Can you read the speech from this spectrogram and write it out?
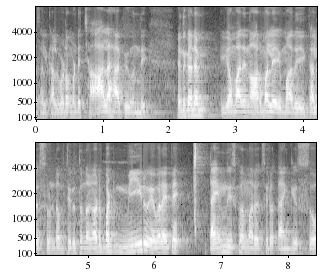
అసలు కలవడం అంటే చాలా హ్యాపీగా ఉంది. ఎందుకంటే ఇక మాది నార్మల్ మాది కలుస్తుంటాం తిరుగుతున్నాం కాబట్టి బట్ మీరు ఎవరైతే టైం తీసుకొని మరి వచ్చారో థ్యాంక్ యూ సో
